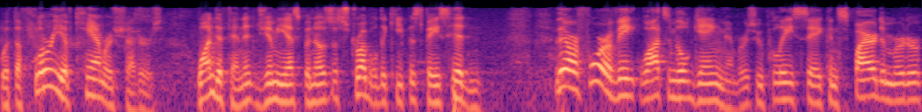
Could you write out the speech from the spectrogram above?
with a flurry of camera shutters. One defendant, Jimmy Espinosa, struggled to keep his face hidden. There are four of eight Watsonville gang members who police say conspired to murder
